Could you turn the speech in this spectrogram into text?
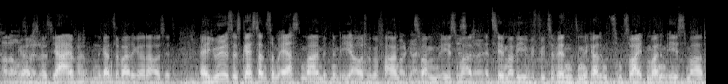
Geradeaus, Kein? Stress. Ja, einfach eine ganze Weile geradeaus jetzt. Äh, Julius ist gestern zum ersten Mal mit einem E-Auto gefahren. War geil. Und zwar mit dem E-Smart. Erzähl mal, wie, wie fühlst du, wir sind nämlich gerade zum zweiten Mal im E-Smart.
